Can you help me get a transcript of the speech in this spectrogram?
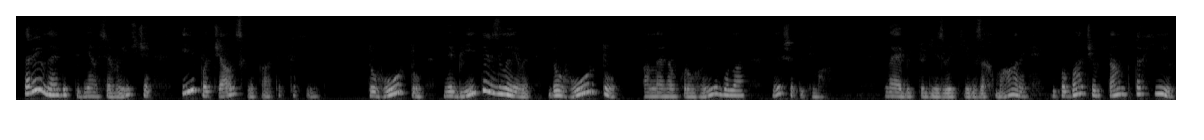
Старий лебідь піднявся вище і почав скликати птахів. До гурту не бійтесь зливи, до гурту, але навкруги була лише пітьма. Лебідь тоді злетів за хмари і побачив там птахів,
